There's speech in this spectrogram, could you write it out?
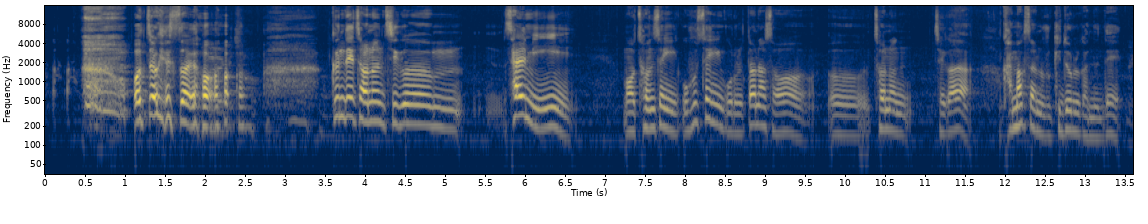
어쩌겠어요. 근데 저는 지금 삶이 뭐 전생이고 후생이고를 떠나서 어 저는 제가 감악산으로 기도를 갔는데 네.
